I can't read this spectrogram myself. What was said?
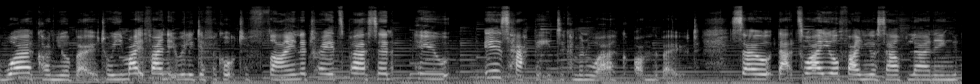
work on your boat, or you might find it really difficult to find a tradesperson who is happy to come and work on the boat. So that's why you'll find yourself learning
